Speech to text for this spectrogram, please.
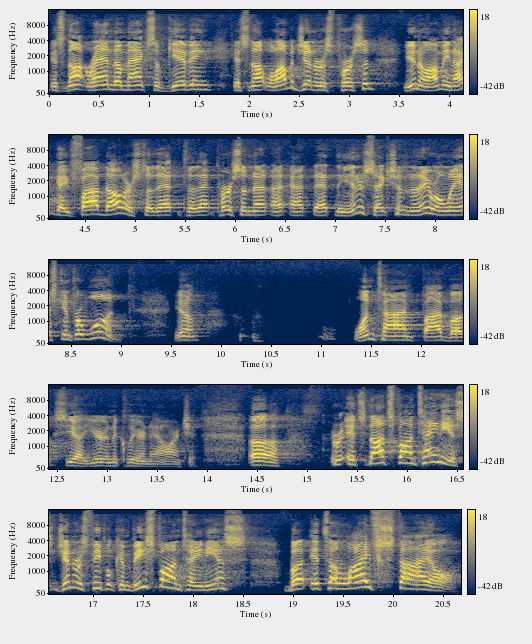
It's not random acts of giving. It's not, well, I'm a generous person. You know, I mean, I gave $5 to that, to that person at, at, at the intersection and they were only asking for one. You know, one time, five bucks. Yeah, you're in the clear now, aren't you? Uh, it's not spontaneous. Generous people can be spontaneous, but it's a lifestyle.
